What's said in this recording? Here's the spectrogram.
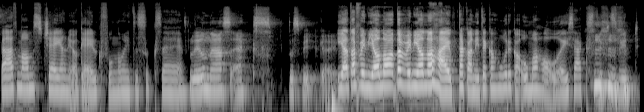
Bad Moms J habe ich auch geil gefunden, als ich das so gesehen habe. Lil Nas X, das wird geil. Ja, da bin ich auch noch, da bin ich auch noch hyped. Da kann ich dann hure gehen umhauen. Ich sag's dir, das wird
